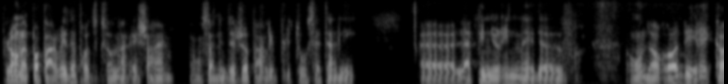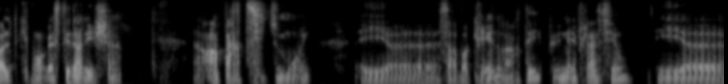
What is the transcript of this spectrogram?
Puis là, on n'a pas parlé de la production maraîchère. On s'en est déjà parlé plus tôt cette année. Euh, la pénurie de main-d'œuvre. On aura des récoltes qui vont rester dans les champs, en partie du moins. Et euh, ça va créer une rareté, puis une inflation. Et euh,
